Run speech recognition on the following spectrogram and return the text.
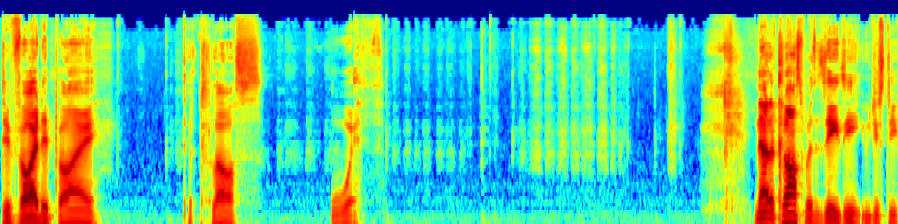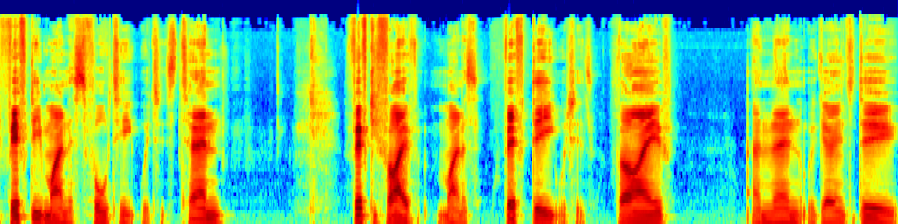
divided by the class width. Now the class width is easy. You just do 50 minus 40, which is 10. 55 minus 50, which is 5. And then we're going to do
